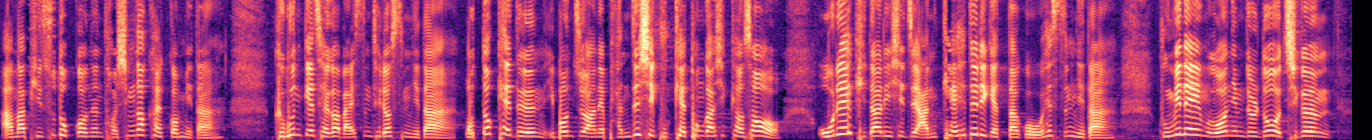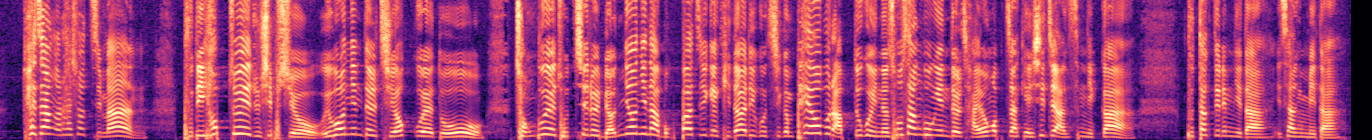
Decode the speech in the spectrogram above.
아마 비수도권은 더 심각할 겁니다. 그분께 제가 말씀드렸습니다. 어떻게든 이번 주 안에 반드시 국회 통과시켜서 오래 기다리시지 않게 해드리겠다고 했습니다. 국민의힘 의원님들도 지금 퇴장을 하셨지만 부디 협조해 주십시오. 의원님들 지역구에도 정부의 조치를 몇 년이나 목 빠지게 기다리고 지금 폐업을 앞두고 있는 소상공인들 자영업자 계시지 않습니까? 부탁드립니다. 이상입니다.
